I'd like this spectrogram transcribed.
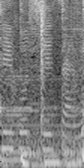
是不是在我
